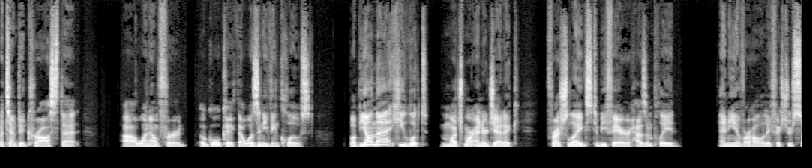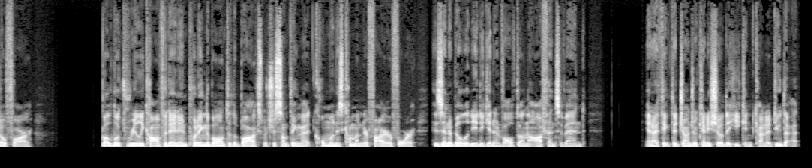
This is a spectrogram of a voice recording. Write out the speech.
attempted cross that uh, went out for a goal kick that wasn't even close. But beyond that, he looked much more energetic, fresh legs, to be fair. Hasn't played any of our holiday fixtures so far. But looked really confident in putting the ball into the box, which is something that Coleman has come under fire for his inability to get involved on the offensive end. And I think that Jonjoe Kenny showed that he can kind of do that.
